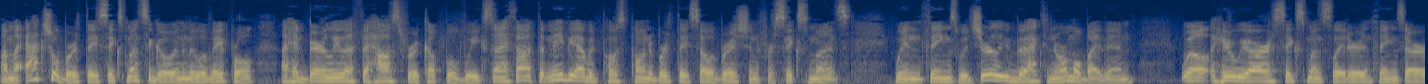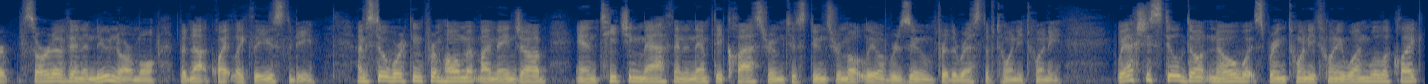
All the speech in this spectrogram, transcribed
On my actual birthday, six months ago in the middle of April, I had barely left the house for a couple of weeks, and I thought that maybe I would postpone a birthday celebration for six months when things would surely be back to normal by then. Well, here we are six months later, and things are sort of in a new normal, but not quite like they used to be. I'm still working from home at my main job and teaching math in an empty classroom to students remotely over Zoom for the rest of 2020. We actually still don't know what spring 2021 will look like.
